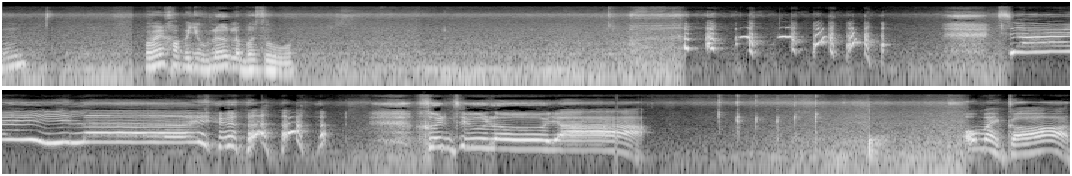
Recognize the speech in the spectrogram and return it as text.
นย์ผมไม่เขาไปยุกเลิกระเบิดศูนย์ใช่เลย ขึ้นชื่อเลยอะ โอ้ my god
